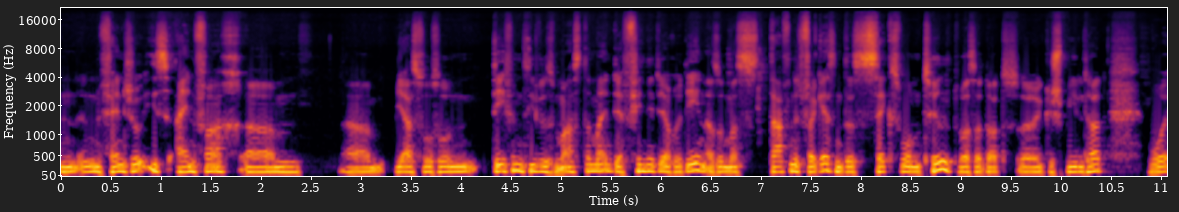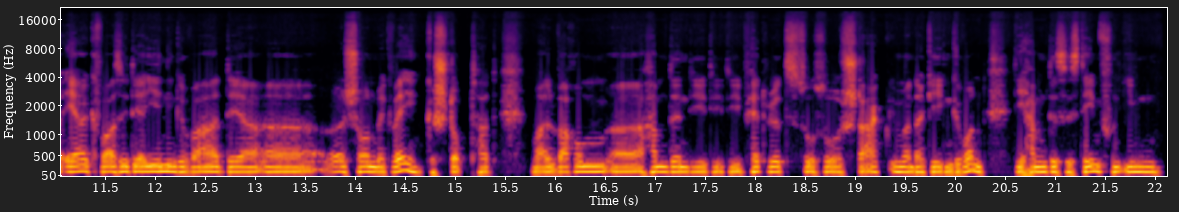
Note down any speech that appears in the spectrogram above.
ein, ein Fangio ist einfach ähm, ähm, ja, so, so ein defensives Mastermind, der findet ja auch Ideen. Also man darf nicht vergessen, das 6-1 Tilt, was er dort äh, gespielt hat, wo er quasi derjenige war, der äh, Sean McVay gestoppt hat. Weil warum äh, haben denn die, die, die Patriots so, so stark immer dagegen gewonnen? Die haben das System von ihm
